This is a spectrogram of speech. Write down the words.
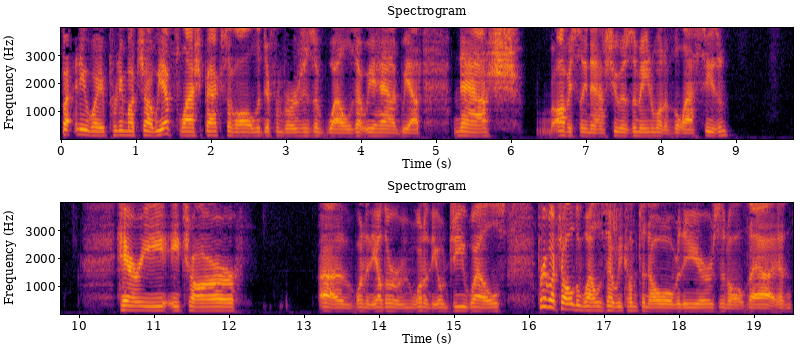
But anyway, pretty much, uh, we have flashbacks of all the different versions of Wells that we had. We had Nash, obviously Nash, he was the main one of the last season. Harry, HR, uh, one of the other, one of the OG Wells. Pretty much all the Wells that we come to know over the years and all that. And,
